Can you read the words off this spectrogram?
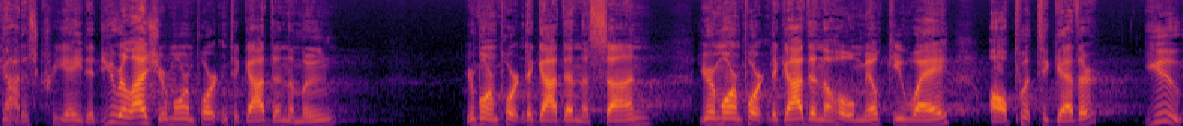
God has created. Do you realize you're more important to God than the moon? You're more important to God than the sun? You're more important to God than the whole Milky Way, all put together? You.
